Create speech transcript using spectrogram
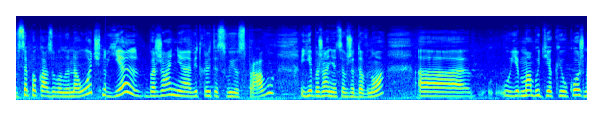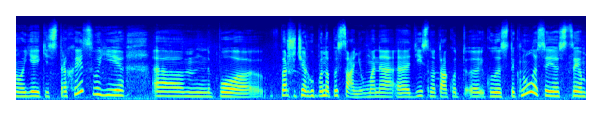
Все показували наочно. Є бажання відкрити свою справу, є бажання це вже давно. Е, Мабуть, як і у кожного є якісь страхи свої ем, по першу чергу по написанню. У мене е, дійсно так, от е, коли стикнулася з цим,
